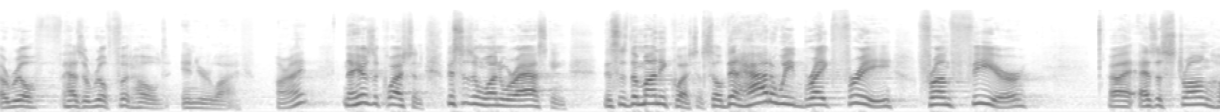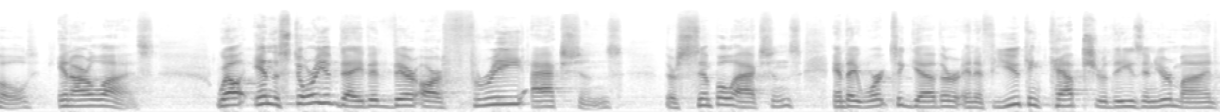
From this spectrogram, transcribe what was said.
a real, has a real foothold in your life. All right? Now, here's the question. This is the one we're asking. This is the money question. So, then how do we break free from fear uh, as a stronghold in our lives? Well, in the story of David, there are three actions. They're simple actions, and they work together. And if you can capture these in your mind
